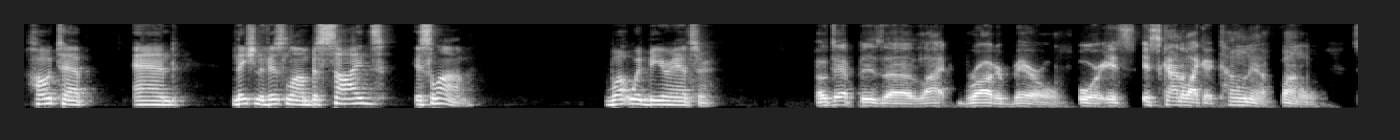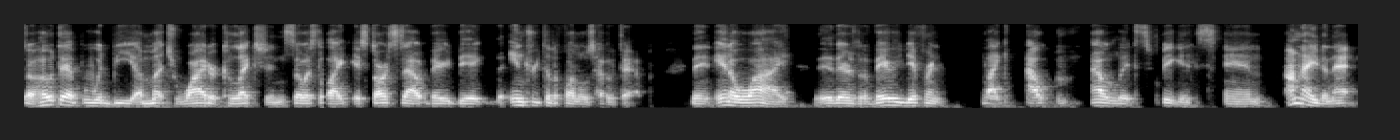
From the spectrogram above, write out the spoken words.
Hotep and Nation of Islam besides Islam? What would be your answer? Hotep is a lot broader barrel, or it's it's kind of like a cone and a funnel. So Hotep would be a much wider collection. So it's like it starts out very big. The entry to the funnel is Hotep. Then NOI, there's a very different like out outlet spigots. And I'm not even that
